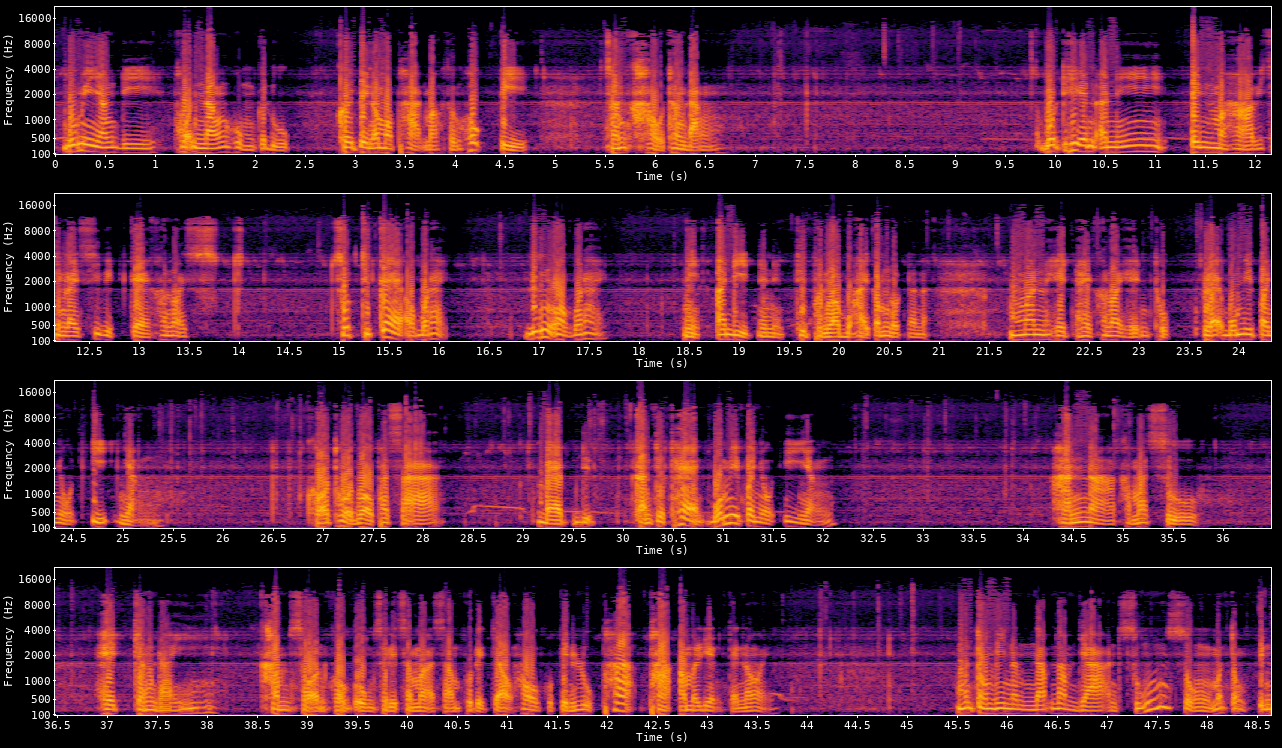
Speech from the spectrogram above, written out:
บุมีอย่างดี เพราะหนังหุ่มกระดูก เคยเป็นอมพาตมาถึงหกปี ฉันเข่าทางดัง บทเรียนอันนี้เป็นมหาวิทยาลัยชีวิตแก่เขาหน่อย สุดที่แก้ออกมาได้ ดึงออกมาได้ นี่ อดีตนี่นี่ที่พิ่นว่าบ่ให้กำหนดนั่นนะมันเหตุให้เขาน้อยเห็นถูกและบ่มีประโยชน์อีหยังขอโทษว่าภาษาแบบกันแท้ๆบ่มีประโยชน์อีหยังหันหน้าข้ามาสู่เหตุจังใด คำสอนขององค์สริสมาสัมพุทธเจ้าเฮาก็เป็นลูกพระพระเอมเลียงแต่น้อย มันต้องมีน้ำน้ำน้ำยาอันสูงส่ง มันต้องเป็น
